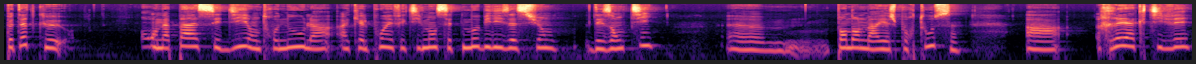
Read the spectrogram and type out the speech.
peut-être que on n'a pas assez dit entre nous là à quel point effectivement cette mobilisation des anti euh, pendant le mariage pour tous a réactivé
